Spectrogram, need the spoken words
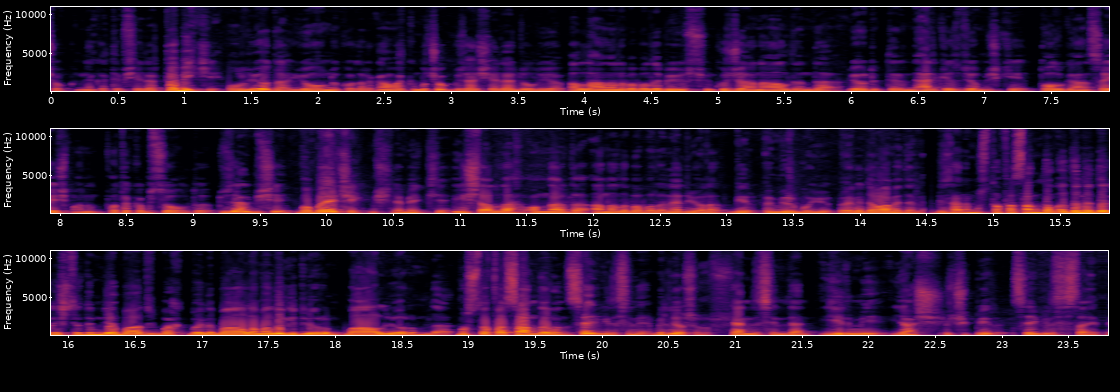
çok negatif şeyler. Tabii ki oluyor da yoğunluk olarak ama bakın bu çok güzel şeyler de oluyor. Allah analı babalı büyüsün. Kucağına aldığında gördüklerinde herkes diyormuş ki Tolga'nın Sayışman'ın fotokopisi oldu. Güzel bir şey. Babaya çekmiş demek ki. İnşallah onlar da analı babalı ne diyorlar? Bir ömür boyu böyle devam ederler. Biz hani Mustafa Sandal adını değiştirdim diye bak böyle bağlamalı gidiyorum. Bağlıyorum da. Mustafa Sandal'ın sevgilisini biliyorsunuz. Kendisinden 20 yaş küçük bir sevgilisi sahip.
